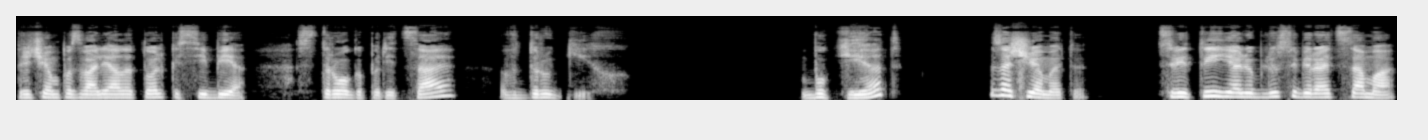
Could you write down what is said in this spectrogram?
причем позволяла только себе, строго порицая в других. «Букет? Зачем это? Цветы я люблю собирать сама.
